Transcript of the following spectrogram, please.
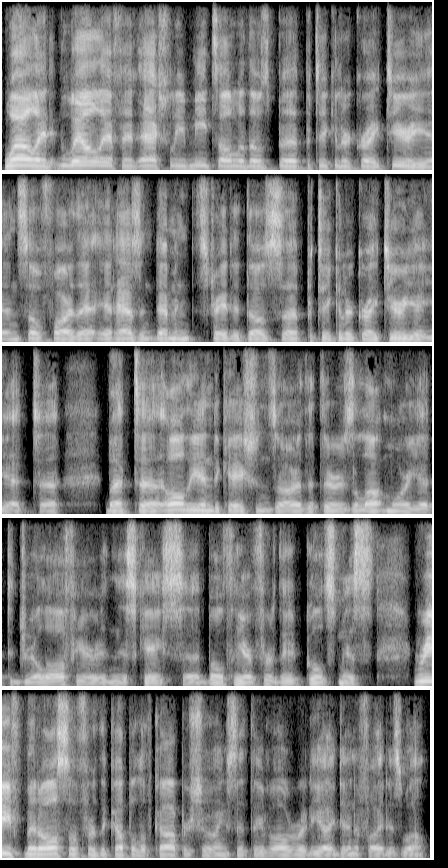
Well it will if it actually meets all of those uh, particular criteria and so far that it hasn't demonstrated those uh, particular criteria yet uh, but uh, all the indications are that there is a lot more yet to drill off here in this case, uh, both here for the Goldsmiths Reef, but also for the couple of copper showings that they've already identified as well.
